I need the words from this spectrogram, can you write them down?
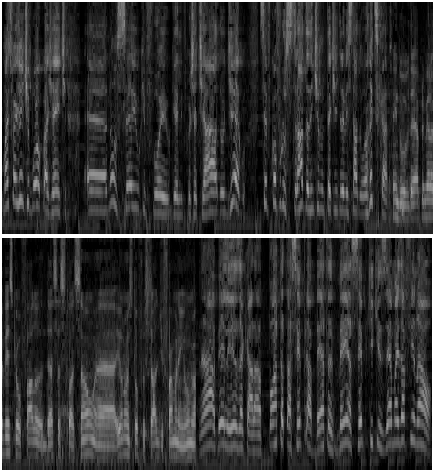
Mas foi gente boa com a gente. É, não sei o que foi, o que ele ficou chateado. Diego, você ficou frustrado a gente não ter te entrevistado antes, cara? Sem dúvida, é a primeira vez que eu falo dessa situação. É, eu não estou frustrado de forma nenhuma. Ah, beleza, cara. A porta tá sempre aberta, venha sempre que quiser, mas afinal,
